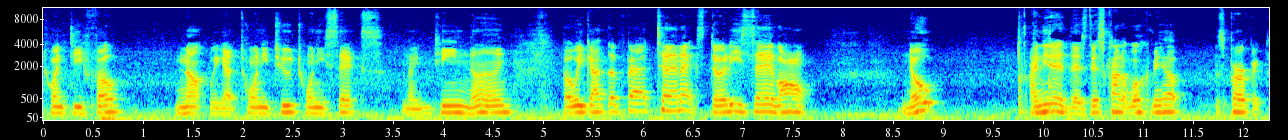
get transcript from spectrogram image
24. No, we got 22, 26, 19, 9. But we got the fat 10x, 37. Nope. I needed this. This kind of woke me up. It's perfect.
